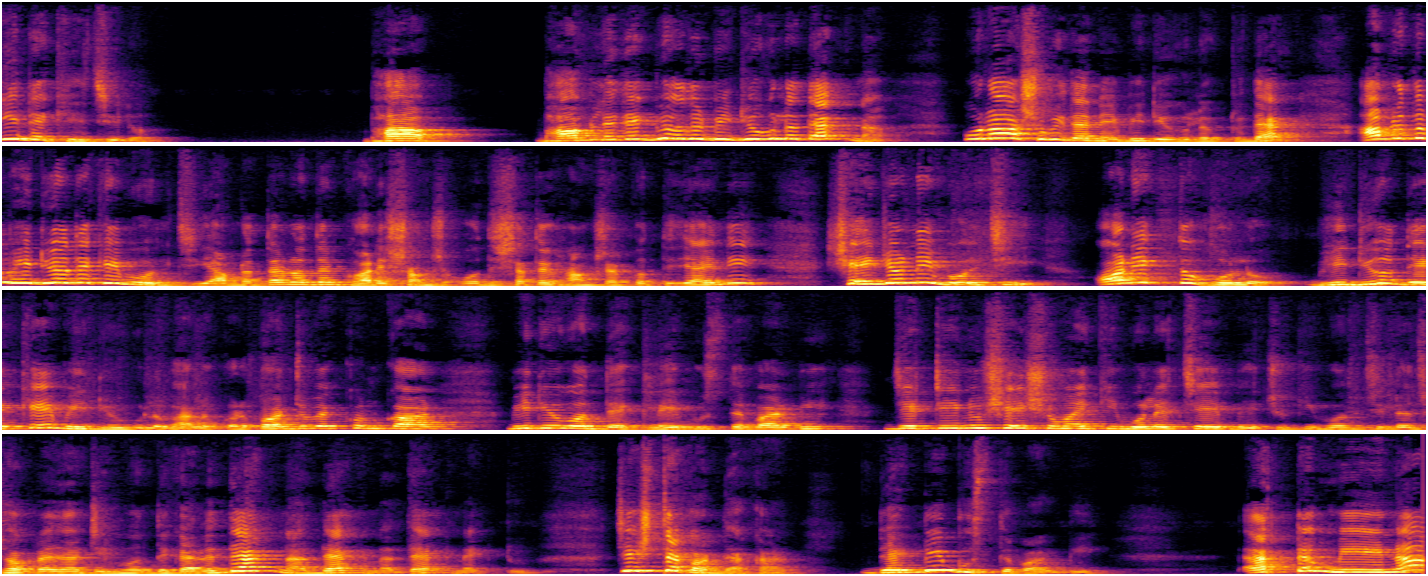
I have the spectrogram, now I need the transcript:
কি দেখিয়েছিল? ভাব, ভাবলে দেখবি ওদের ভিডিওগুলো দেখ না। অসুবিধা নেই ভিডিওগুলো একটু দেখ। আমরা তো ভিডিও দেখেই বলছি, আমরা তো আর ওদের ঘরে সংসার ওদের সাথে সংসার করতে যাইনি। সেই জন্যই বলছি, অনেক তো হলো, ভিডিও দেখে ভিডিওগুলো ভালো করে পর্যবেক্ষণ কর। ভিডিওগুলো দেখলেই বুঝতে পারবি যে টিনু সেই সময় কি বলেছে, বেচু কি বলছিল, ঝগড়াঝাটির মধ্যেখানে দেখ না দেখ না দেখ না একটু। চেষ্টা কর দেখার, দেখবি বুঝতে পারবি। একটা মেয়ে না,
